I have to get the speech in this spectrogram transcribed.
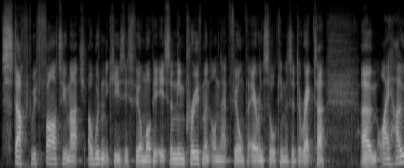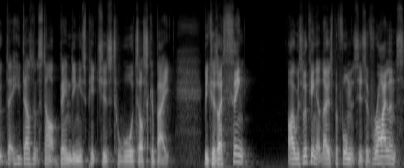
stuffed with far too much. I wouldn't accuse this film of it. It's an improvement on that film for Aaron Sorkin as a director. Um, I hope that he doesn't start bending his pictures towards Oscar bait because I think I was looking at those performances of Rylance,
